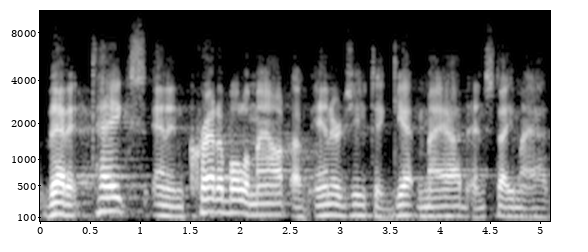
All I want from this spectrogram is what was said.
that it takes an incredible amount of energy to get mad and stay mad?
